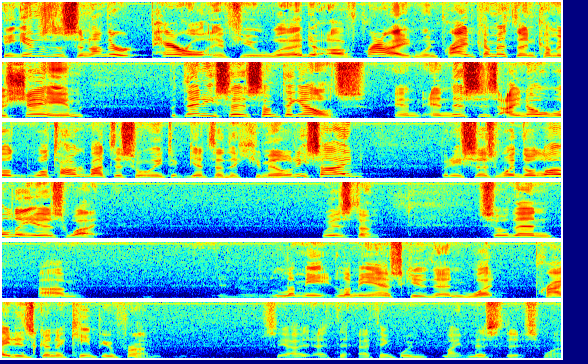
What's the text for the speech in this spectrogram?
he gives us another peril, if you would, of pride. When pride cometh, then cometh shame. But then he says something else. And, and this is, I know we'll, we'll talk about this when we get to the humility side, but he says, with the lowly is what? Wisdom. So then, um, let, me, let me ask you then what pride is going to keep you from. See, I, I, th- I think we might miss this one.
